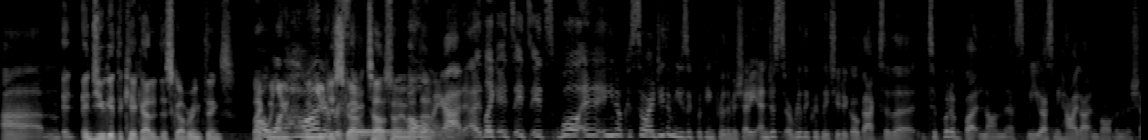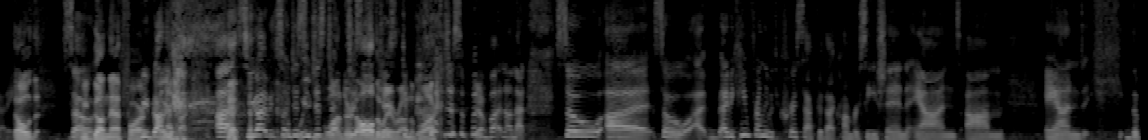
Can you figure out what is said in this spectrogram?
Um, And, and do you get the kick out of discovering things? Like oh, when you when you 100%. discover tell, something about oh that. Oh my god! I, like it's it's it's well, and you know, because so I do the music booking for the Machete, and just uh, really quickly too to go back to the to put a button on this. You asked me how I got involved in the Machete. Oh, the- we've gone that far. We've gone Oh, that yeah. far. Uh, so you got so just We've just wandered just- all the way just around the block. just to put Yeah. a button on that. So uh, so I, I became friendly with Chris after that conversation, and um and he, the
